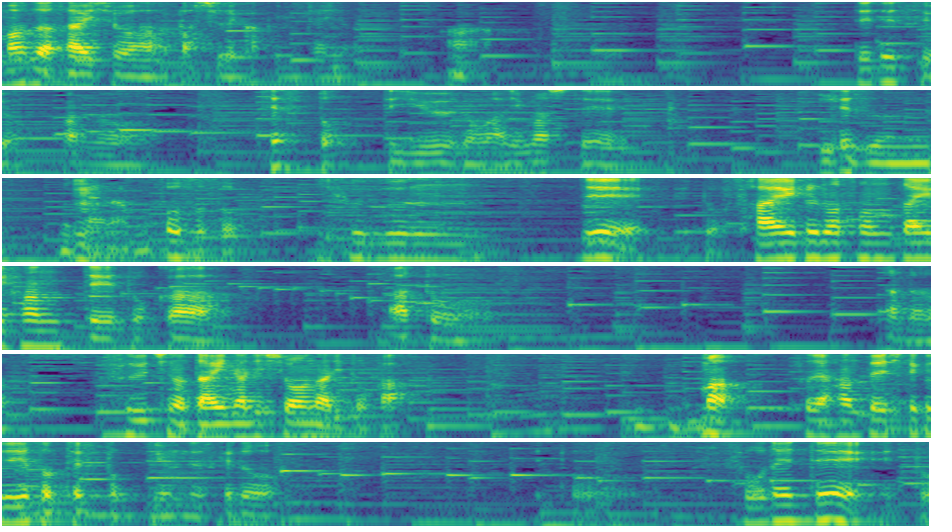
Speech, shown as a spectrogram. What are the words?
まずは最初はバッシュで書くみたいな。あでですよ、あの、テストっていうのがありまして、イフ文みたいなもん。うんそうそうそう。if 文で、えっと、ファイルの存在判定とか、あと、なんだろう、数値の大なり小なりとか、うんまあ、それ判定してくれるやつをテストって言うんですけど、えっと、それで、えっと、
